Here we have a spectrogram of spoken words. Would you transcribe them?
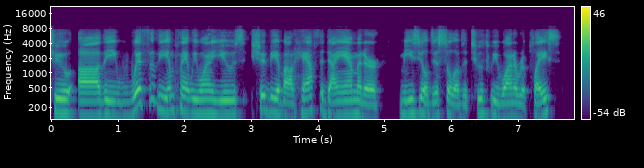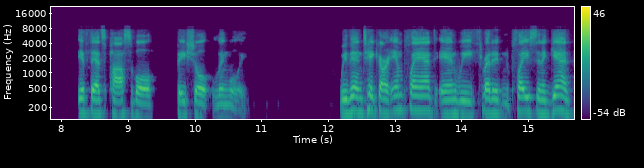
to uh, the width of the implant we want to use should be about half the diameter mesial distal of the tooth we want to replace, if that's possible, facial lingually. We then take our implant and we thread it into place. And again,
